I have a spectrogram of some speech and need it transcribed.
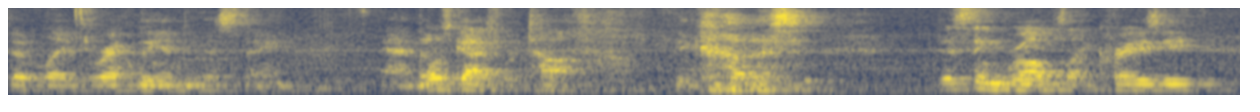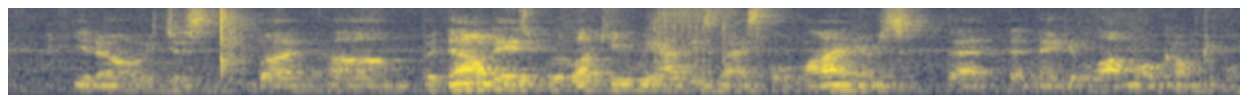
their leg directly into this thing. And those guys were tough because this thing rubs like crazy, you know, it just, but, um, but nowadays we're lucky we have these nice little liners that, that make it a lot more comfortable.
